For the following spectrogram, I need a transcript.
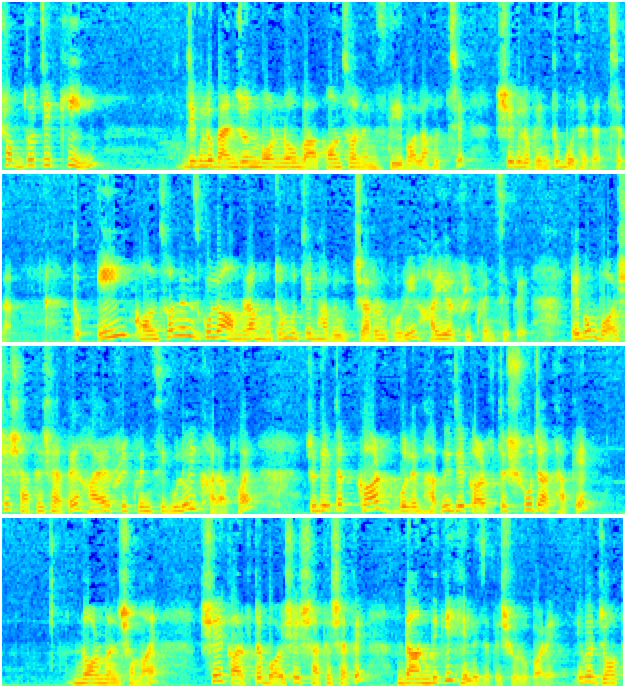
শব্দটি কি, যেগুলো ব্যঞ্জন বর্ণ বা কনসোনেন্স দিয়ে বলা হচ্ছে, সেগুলো কিন্তু বোঝা যাচ্ছে না। তো এই কনসোনেন্সগুলো আমরা মোটামুটিভাবে উচ্চারণ করি হাইয়ার ফ্রিকোয়েন্সিতে এবং বয়সের সাথে সাথে হায়ার ফ্রিকোয়েন্সিগুলোই খারাপ হয়। যদি একটা কার্ভ বলে ভাবি, যে কার্ভটা সোজা থাকে নর্মাল সময়, সেই কার্ভটা বয়সের সাথে সাথে ডান দিকে হেলে যেতে শুরু করে। এবার যত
